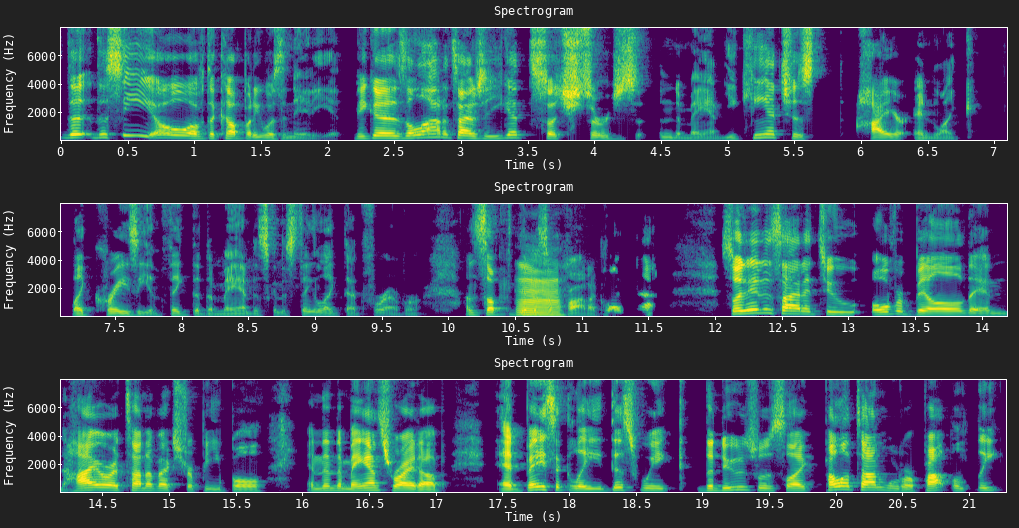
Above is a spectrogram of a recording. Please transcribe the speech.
the the CEO of the company was an idiot because a lot of times you get such surges in demand, you can't just hire and like like crazy and think the demand is going to stay like that forever on something that mm. is a product like that. So they decided to overbuild and hire a ton of extra people, and then the man's right up. And basically, this week the news was like Peloton will reportedly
